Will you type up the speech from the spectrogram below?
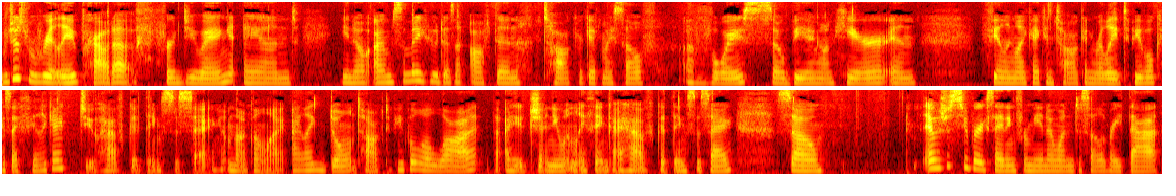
just really proud of for doing. And, you know, I'm somebody who doesn't often talk or give myself a voice. So being on here and feeling like I can talk and relate to people because I feel like I do have good things to say. I'm not gonna lie. I like don't talk to people a lot, but I genuinely think I have good things to say. So it was just super exciting for me and I wanted to celebrate that.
